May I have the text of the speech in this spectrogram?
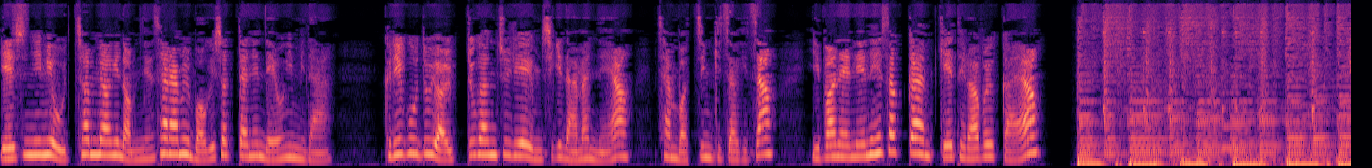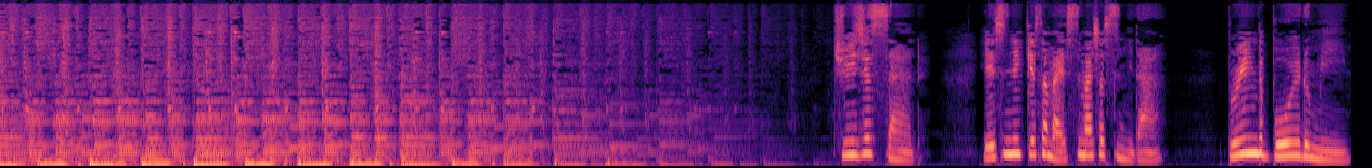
예수님이 5천 명이 넘는 사람을 먹이셨다는 내용입니다. 그리고도 열두 강주리의 음식이 남았네요. 참 멋진 기적이죠? 이번에는 해석과 함께 들어볼까요? Jesus said, 예수님께서 말씀하셨습니다. Bring the boy to me.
